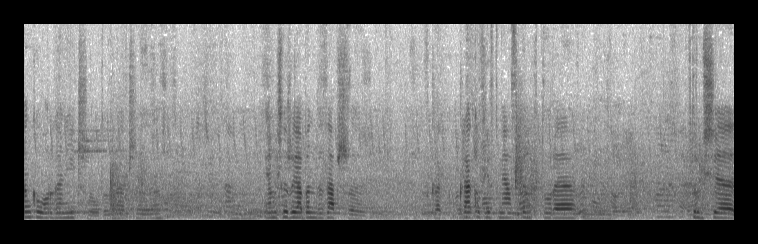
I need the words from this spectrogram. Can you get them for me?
Krakowianką organiczną, to znaczy mm, ja myślę, że ja będę zawsze Kraków jest miastem, które mm, w którym się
